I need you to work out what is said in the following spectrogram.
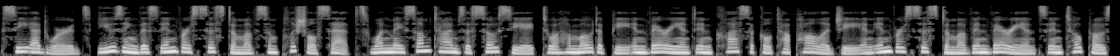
C. Edwards using this inverse system of simplicial sets one may sometimes associate to a homotopy invariant in classical topology and inverse system of invariants in topos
